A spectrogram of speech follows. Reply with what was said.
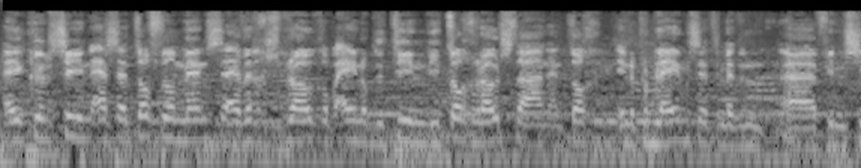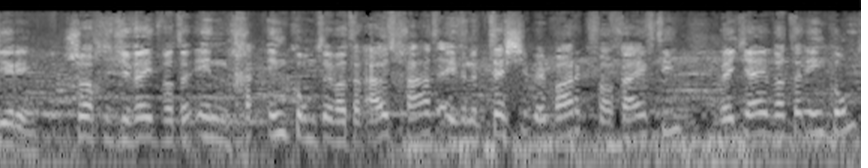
En je kunt zien, er zijn toch veel mensen, er werd gesproken op 1 op de 10, die toch rood staan en toch in de problemen zitten met hun uh, financiering. Zorg dat je weet wat er in, in komt en wat er uitgaat. Even een testje bij Mark van 15. Weet jij wat er in komt?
